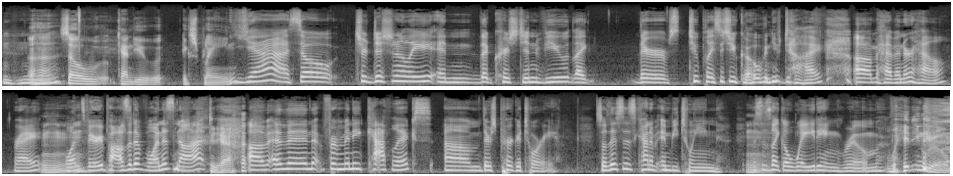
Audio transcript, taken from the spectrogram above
Uh-huh. So can you explain? Yeah. So traditionally, in the Christian view, like there's two places you go when you die um, heaven or hell, right? One's very positive, one is not. Yeah. Um, and then for many Catholics, um, there's purgatory. So this is kind of in between. This is like a waiting room. Waiting room.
